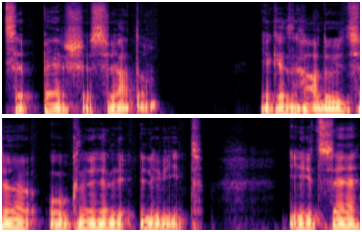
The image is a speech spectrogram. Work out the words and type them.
це перше свято, яке згадується у книгі Лі- Левіт. І це е,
